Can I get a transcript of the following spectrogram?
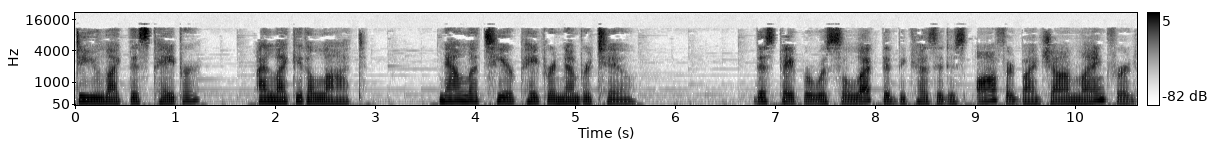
Do you like this paper? I like it a lot. Now let's hear paper number two. This paper was selected because it is authored by John Langford,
